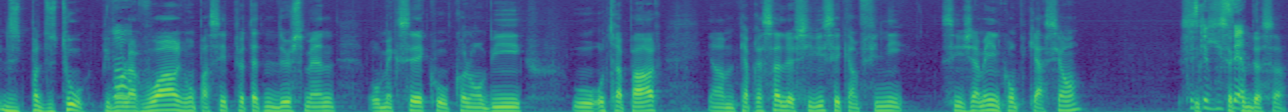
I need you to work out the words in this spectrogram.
Du- pas du tout. Puis ils vont le revoir, ils vont passer peut-être deux semaines au Mexique, ou Colombie ou autre part. Um, puis après ça, le suivi, c'est comme fini. Si jamais il y a une complication, c'est qui s'occupe de ça.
